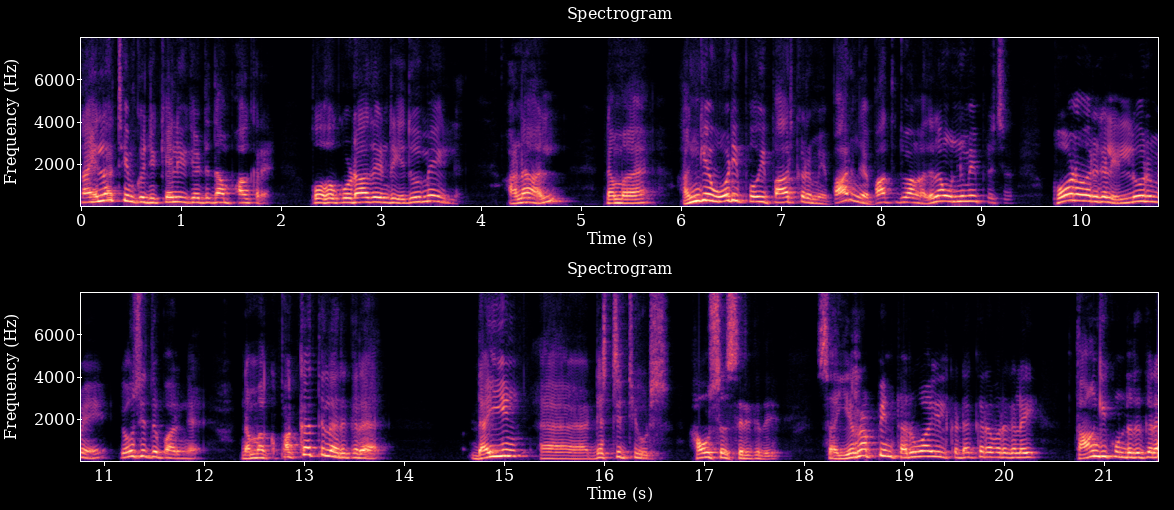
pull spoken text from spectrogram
நான் எல்லாத்தையும் கொஞ்சம் கேள்வி கேட்டு தான் பார்க்குறேன். போகக்கூடாது என்று எதுவுமே இல்லை. ஆனால் நம்ம அங்கே ஓடி போய் பார்க்குறோமே. பாருங்கள் பார்த்துட்டு வாங்க. அதெல்லாம் ஒன்றுமே பிரச்சனை போனவர்கள் எல்லோருமே யோசித்து பாருங்கள் நம்ம பக்கத்தில் இருக்கிற டையிங் டெஸ்டிடியூட்ஸ் ஹவுசஸ் இருக்குது. ச இறப்பின் தருவாயில் கிடக்கிறவர்களை தாங்கி கொண்டிருக்கிற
